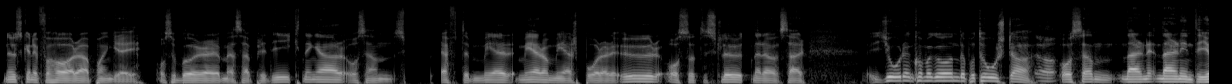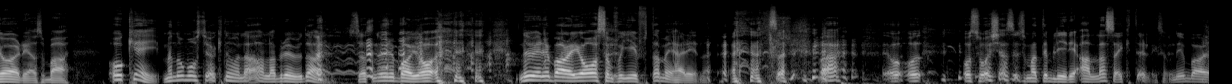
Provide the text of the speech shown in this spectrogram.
nu ska ni få höra på en grej. Och så börjar det med så här predikningar och sen efter mer, mer och mer spårar det ur. Och så till slut när det är så här, jorden kommer gå under på torsdag. Ja. Och sen när, när den inte gör det, så bara, okej, men då måste jag knulla alla brudar. Så att nu är det bara jag, nu är det bara jag som får gifta mig här inne. så? Och, och, och så känns det som att det blir i alla sekter liksom. Det är bara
